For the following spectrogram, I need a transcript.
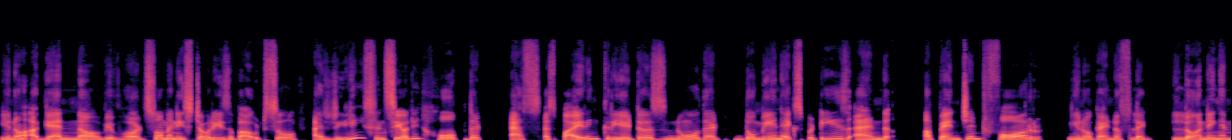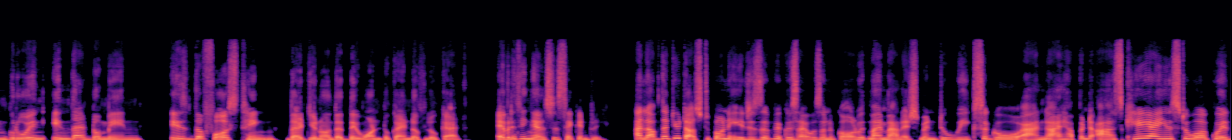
you know again uh, we've heard so many stories about. So i really sincerely hope that as aspiring creators know that domain expertise and a penchant for you know kind of like learning and growing in that domain is the first thing that you know that they want to kind of look at. Everything else is secondary. I love that you touched upon ageism because I was on a call with my management two weeks ago and I happened to ask, hey, I used to work with,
